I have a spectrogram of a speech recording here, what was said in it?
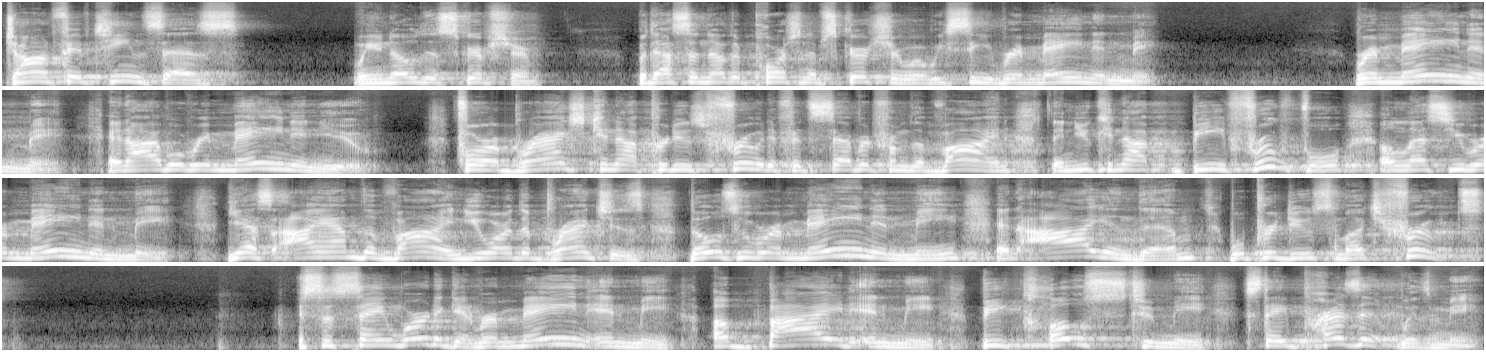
John 15 says, you know this scripture, but that's another portion of scripture where we see remain in me. Remain in me, and I will remain in you. For a branch cannot produce fruit if it's severed from the vine, then you cannot be fruitful unless you remain in me. Yes, I am the vine, you are the branches. Those who remain in me and I in them will produce much fruit. It's the same word again remain in me, abide in me, be close to me, stay present with me.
